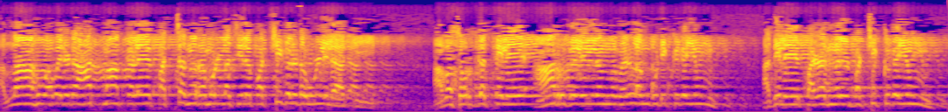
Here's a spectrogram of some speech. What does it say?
അള്ളാഹു അവരുടെ ആത്മാക്കളെ പച്ച നിറമുള്ള ചില പക്ഷികളുടെ ഉള്ളിലാക്കി. അവ സ്വർഗത്തിലെ ആറുകളിൽ നിന്ന് വെള്ളം കുടിക്കുകയും അതിലെ പഴങ്ങൾ ഭക്ഷിക്കുകയും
